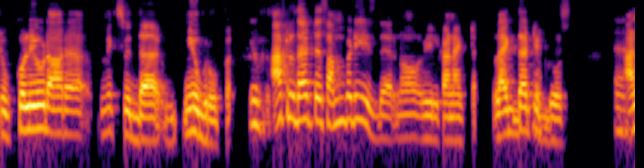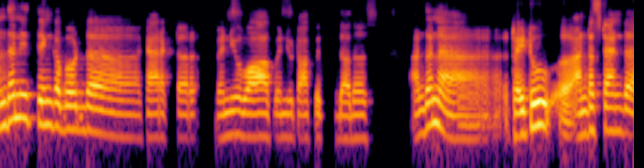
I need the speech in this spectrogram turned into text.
to collude or uh, mix with the new group. Mm-hmm. after that uh, somebody is there no we'll connect. Like that it goes. Uh-huh. and then you think about the character when you walk when you talk with the others and then uh, try to uh, understand the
